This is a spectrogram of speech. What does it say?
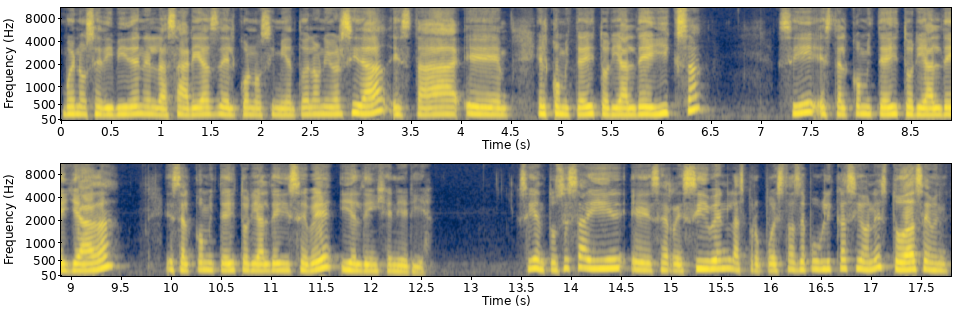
bueno, se dividen en las áreas del conocimiento de la universidad. Está el comité editorial de ICSA, ¿sí? está el comité editorial de YADA, está el comité editorial de ICB y el de ingeniería. ¿Sí? Entonces ahí eh, se reciben las propuestas de publicaciones, todas en,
